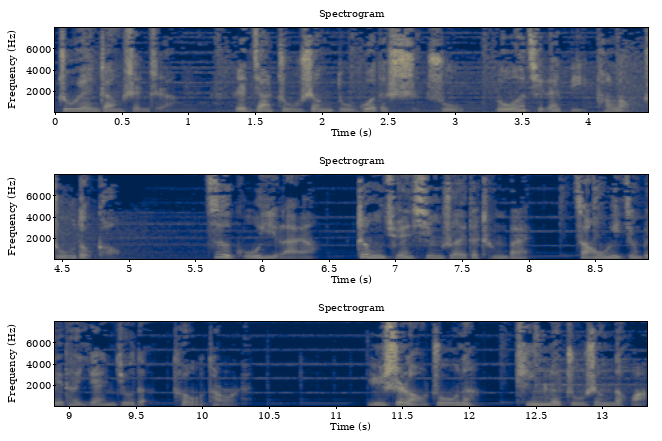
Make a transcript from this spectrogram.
朱元璋深知啊，人家朱生读过的史书摞起来比他老朱都高。自古以来啊，政权兴衰的成败早已经被他研究的透透的。于是老朱呢，听了朱生的话。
